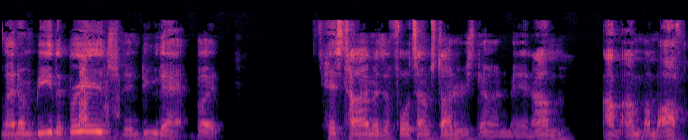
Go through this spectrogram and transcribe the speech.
let him be the bridge. Then do that. But his time as a full time starter is done, man. I'm I'm I'm I'm off.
